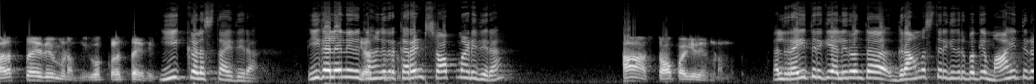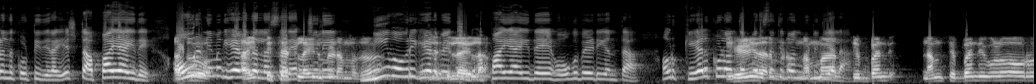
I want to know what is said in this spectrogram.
ಕಳಿಸ್ತಾ ಇದೀವಿ ಮೇಡಮ್ ಇವಾಗ ಕಳಿಸ್ತಾ ಇದೀವಿ ಈಗ ಕಳಿಸ್ತಾ ಇದ್ದೀರಾ? ಈಗಲೇ ನೀವು ಹಾಗಾದ್ರೆ ಕರೆಂಟ್ ಸ್ಟಾಪ್ ಮಾಡಿದ್ದೀರಾ? ಹಾ ಸ್ಟಾಪ್ ಆಗಿದೆ ಮೇಡಮ್ ಅಲ್ಲಿ ರೈತರಿಗೆ ಅಲ್ಲಿರುವಂತ ಗ್ರಾಮಸ್ಥರಿಗೆ ಇದ್ರ ಬಗ್ಗೆ ಮಾಹಿತಿಗಳನ್ನ ಕೊಟ್ಟಿದ್ದೀರಾ? ಎಷ್ಟು ಅಪಾಯ ಇದೆ? ಅವರು ನಿಮಗೆ ಹೇಳೋದಲ್ಲ ಸರ್ ಆಕ್ಚುಲಿ ನೀವು ಅವ್ರಿಗೆ ಹೇಳ್ಬೇಕು. ಅಪಾಯ ಇದೆ ಹೋಗಬೇಡಿ ಅಂತ. ಅವ್ರು ಕೇಳ್ಕೊಳ್ಳೋ ಪರಿಸ್ಥಿತಿ ಬಂದಿದೆಯಲ್ಲ ನಮ್ಮ ಬಂದ್ಬಿಟ್ಟಿದೆಯಲ್ಲ? ಸಿಬ್ಬಂದಿ ನಮ್ಮ ಸಿಬ್ಬಂದಿಗಳು ಅವರು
